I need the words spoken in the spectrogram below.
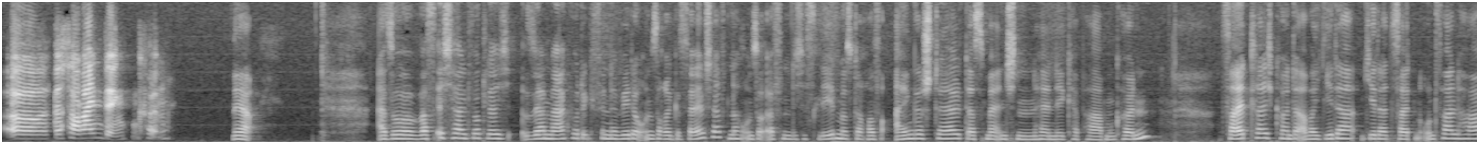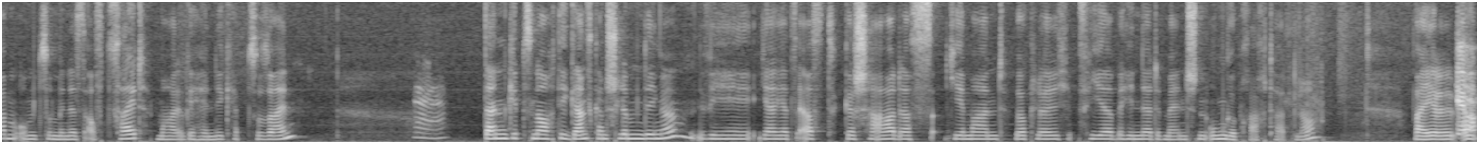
äh, besser reindenken können. Ja. Also was ich halt wirklich sehr merkwürdig finde, weder unsere Gesellschaft noch unser öffentliches Leben ist darauf eingestellt, dass Menschen ein Handicap haben können. Zeitgleich könnte aber jeder jederzeit einen Unfall haben, um zumindest auf Zeit mal gehandicapt zu sein. Mhm. Dann gibt es noch die ganz, ganz schlimmen Dinge, wie ja jetzt erst geschah, dass jemand wirklich vier behinderte Menschen umgebracht hat. Ne? Weil ja,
